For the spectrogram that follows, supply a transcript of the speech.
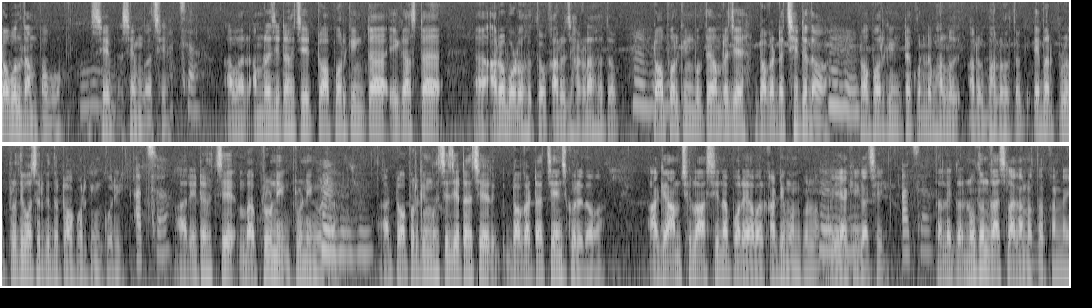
ডবল দাম পাবো সেম সেম গাছে। আচ্ছা। আবার আমরা যেটা হচ্ছে টপ ওয়ার্কিংটা এই গাছটা আহ, আরও বড় হতো আরও ঝাগড়া হতো। টপ ওয়ার্কিং বলতে আমরা যে ডগাটা ছেটে দেওয়া টপ ওয়ার্কিংটা করলে ভালো আরও ভালো হতো। এবার প্রতি বছর কিন্তু টপ ওয়ার্কিং করি। আচ্ছা। আর এটা হচ্ছে বা প্রুনিং প্রুনিং ওটা। আর টপ ওয়ার্কিং হচ্ছে যেটা হচ্ছে ডগাটা চেঞ্জ করে দেওয়া। আগে আম ছিল আসি না পরে আবার কাটিমন করলাম ওই একই গাছেই। আচ্ছা। তাহলে নতুন গাছ লাগানোর দরকার নেই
